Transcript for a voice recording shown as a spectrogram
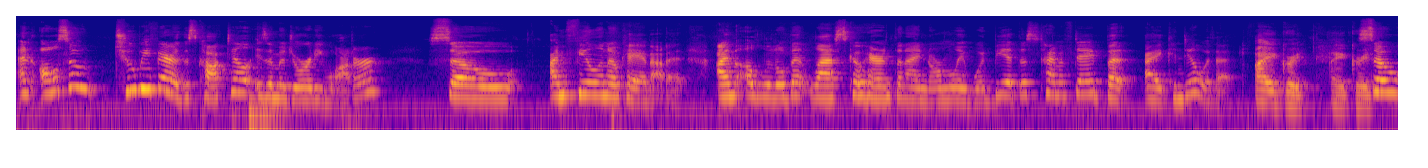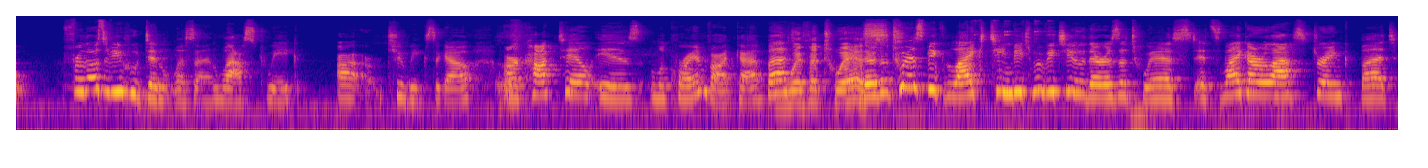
And also, to be fair, this cocktail is a majority water, so I'm feeling okay about it. I'm a little bit less coherent than I normally would be at this time of day, but I can deal with it. I agree. I agree. So, for those of you who didn't listen last week, uh, two weeks ago, our cocktail is LaCroix and vodka, but With a twist. there's a twist. Be- like Teen Beach Movie 2, there is a twist. It's like our last drink, but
